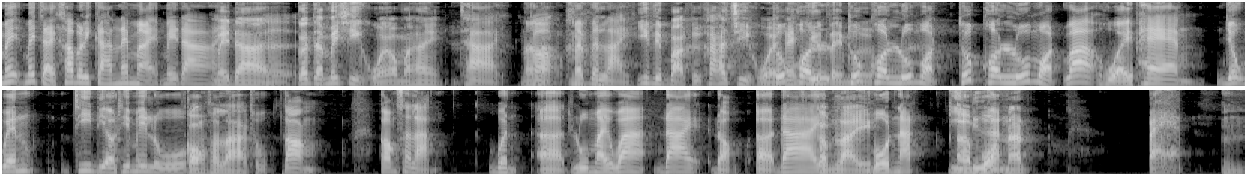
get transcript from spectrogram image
ไม่ไม่จ่ายค่าบริการได้ไหมไม่ได้ไม่ได้ เออ ก็จะไม่ฉีกหวยออกมาให้ ใช่ นั่นก็แหละไม่เป็นไร ยี่สิบาทคือค่าฉีกหวยทุกให้คนยื่นใส่มืทุกอคนรู้หมด ทุกคนรู้หมดว่าหวยแพง ยกเว้นที่เดียวที่ไม่รู้กองสลากถูกต้องกองสลากบนเอ่อรู้ไหมว่าได้ดอกเอ่อได้กำไรโบนัสกี่เออเดืโบอนนัสแปดอืม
